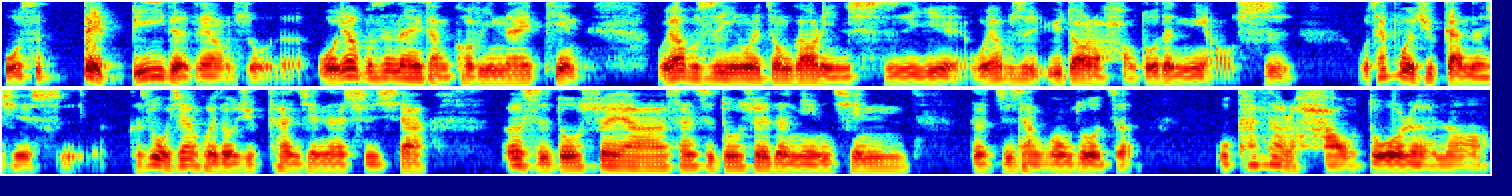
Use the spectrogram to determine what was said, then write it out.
我是被逼的这样说的。我要不是那一场 COVID nineteen，。我要不是因为中高龄失业，我要不是遇到了好多的鸟事，我才不会去干那些事。可是我现在回头去看，现在时下二十多岁啊、三十多岁的年轻的职场工作者，我看到了好多人哦，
